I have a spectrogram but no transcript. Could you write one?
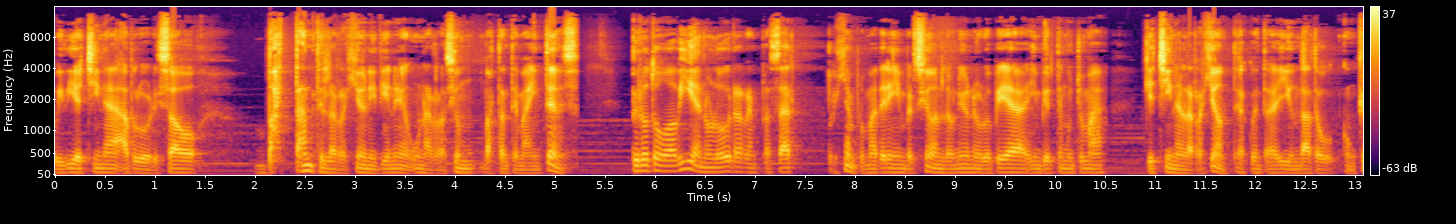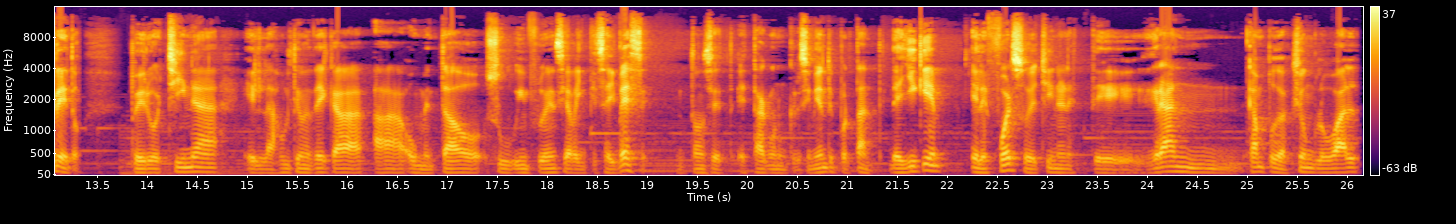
hoy día China ha progresado bastante la región y tiene una relación bastante más intensa. Pero todavía no logra reemplazar por ejemplo, en materia de inversión, la Unión Europea invierte mucho más que China en la región. Te das cuenta, hay un dato concreto. Pero China en las últimas décadas ha aumentado su influencia 26 veces. Entonces está con un crecimiento importante. De allí que el esfuerzo de China en este gran campo de acción global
